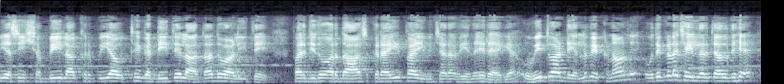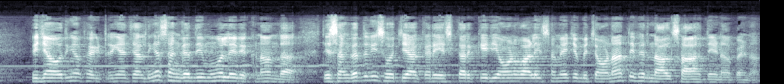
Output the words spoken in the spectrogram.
ਵੀ ਅਸੀਂ 26 ਲੱਖ ਰੁਪਇਆ ਉੱਥੇ ਗੱਡੀ ਤੇ ਲਾਤਾ ਦੀਵਾਲੀ ਤੇ, ਪਰ ਜਦੋਂ ਅਰਦਾਸ ਕਰਾਈ, ਭਾਈ ਵਿਚਾਰਾ ਵੇਂਦਾ ਹੀ ਰਹਿ ਗਿਆ। ਉਹ ਵੀ ਤੁਹਾਡੇ ਵੱਲ ਵੇਖਣਾ ਉਹਨੇ? ਉਹਦੇ ਕਿਹੜਾ ਛੇਲਰ ਚੱਲਦੇ ਆ? ਵੀ ਜਾਂ ਉਹਦੀਆਂ ਫੈਕਟਰੀਆਂ ਚੱਲਦੀਆਂ, ਸੰਗਤ ਦੇ ਮੂੰਹ ਹਲੇ ਵੇਖਣਾ ਹੁੰਦਾ। ਤੇ ਸੰਗਤ ਵੀ ਸੋਚਿਆ ਕਰੇ, ਇਸ ਕਰਕੇ ਜੇ ਆਉਣ ਵਾਲੇ ਸਮੇਂ 'ਚ ਬਚਾਉਣਾ ਤੇ ਫਿਰ ਨਾਲ ਸਾਥ ਦੇਣਾ ਪੈਣਾ।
